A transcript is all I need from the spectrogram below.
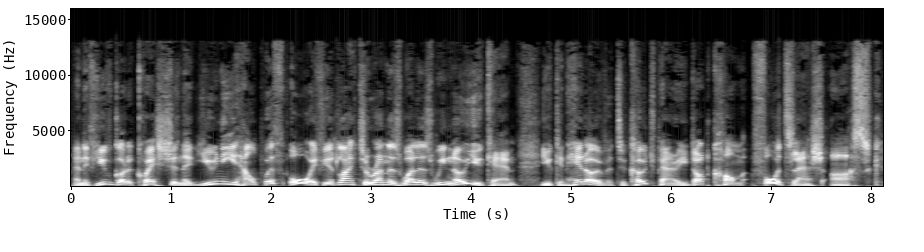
And if you've got a question that you need help with, or if you'd like to run as well as we know you can, you can head over to coachparry.com forward slash ask.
